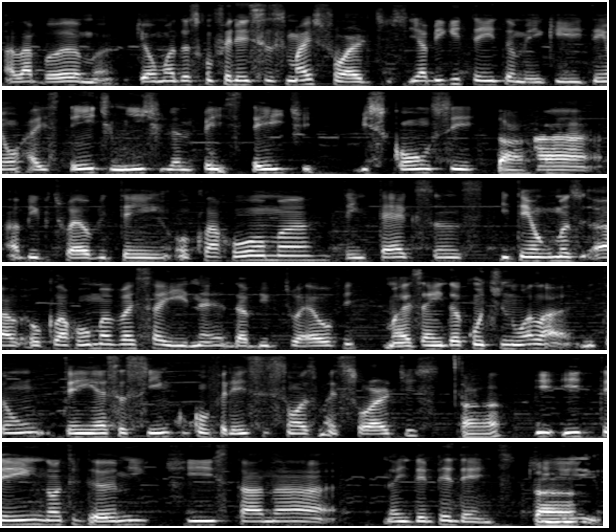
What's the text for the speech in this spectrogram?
Alabama, que é uma das conferências mais fortes. E a Big Ten também, que tem Ohio State, Michigan, Penn State. Wisconsin. Tá. A, a Big 12 tem Oklahoma, tem Texas e tem algumas. A Oklahoma vai sair, né, da Big 12, mas ainda continua lá. Então tem essas cinco conferências são as mais fortes. Tá. E, e tem Notre Dame que está na, na Independente. Tá. Que,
